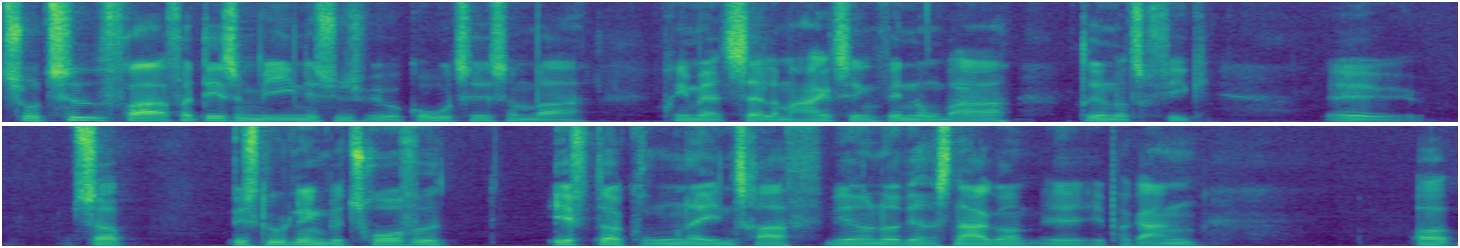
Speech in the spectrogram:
tog tid fra, fra det, som vi egentlig synes, vi var gode til, som var primært salg og marketing, finde nogle varer, drive noget trafik. Øh, så beslutningen blev truffet efter corona indtraf. Vi havde noget, vi havde snakket om øh, et par gange. Og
